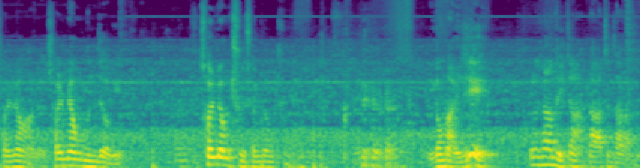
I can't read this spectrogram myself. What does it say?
설명하는 설명문적인 설명충 설명충 이건 말이지? 그런 사람도 있잖아. 나 같은 사람들.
